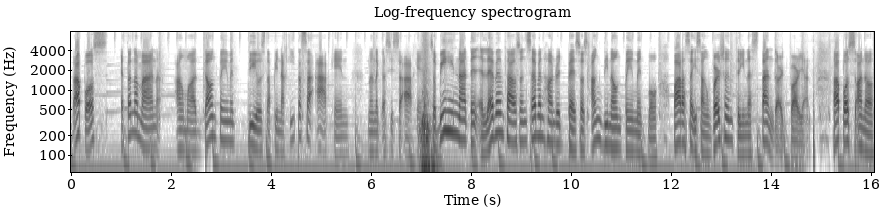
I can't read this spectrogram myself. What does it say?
Tapos, ito naman ang mga down payment deals na pinakita sa akin na nag-assist sa akin. Sabihin natin 11,700 pesos ang dinown payment mo para sa isang version 3 na standard variant. Tapos ano,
